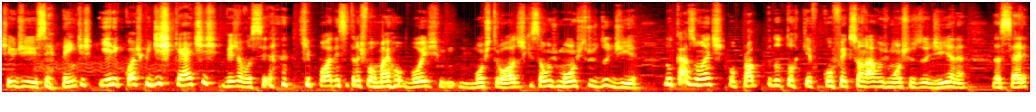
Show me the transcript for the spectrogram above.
cheio de serpentes, e ele cospe disquetes, veja você, que podem se transformar em robôs monstruosos que são os monstros do dia. No caso antes, o próprio Dr. que confeccionava os monstros do dia, né, da série,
